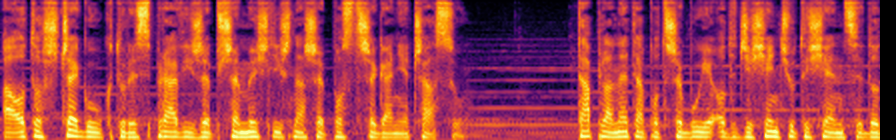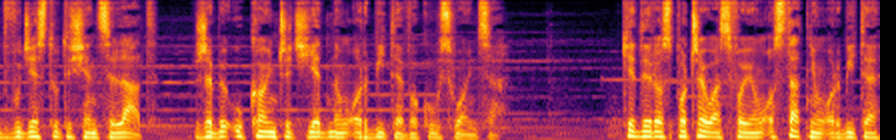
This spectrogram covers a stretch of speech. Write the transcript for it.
A oto szczegół, który sprawi, że przemyślisz nasze postrzeganie czasu. Ta planeta potrzebuje od 10 tysięcy do 20 tysięcy lat, żeby ukończyć jedną orbitę wokół Słońca. Kiedy rozpoczęła swoją ostatnią orbitę,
